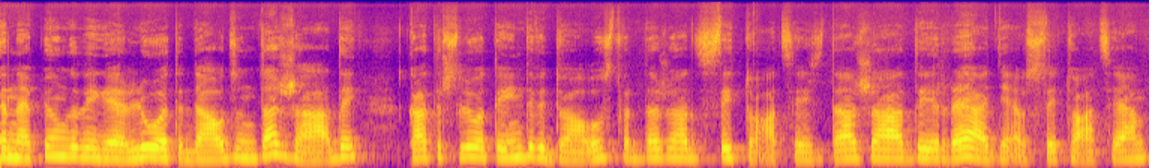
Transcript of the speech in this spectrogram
ka nepilngadīgie ir ļoti daudz un dažādi. Katrs ļoti individuāli uztver dažādas situācijas, dažādi reaģē uz situācijām.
